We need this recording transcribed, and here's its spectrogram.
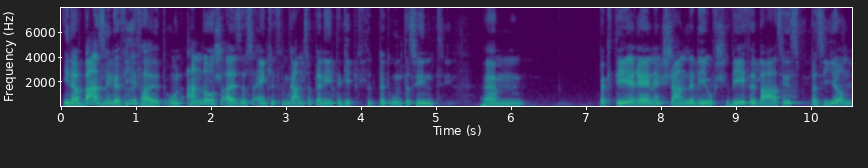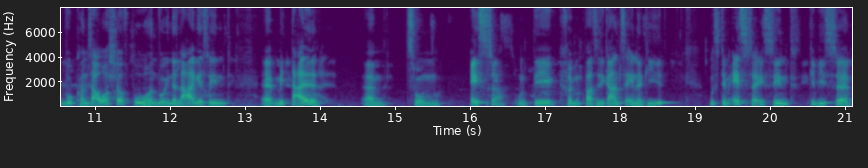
in einer wahnsinnigen Vielfalt und anders als es eigentlich auf dem ganzen Planeten gibt. Dort unter sind ähm, Bakterien entstanden, die auf Schwefelbasis basieren, wo keinen Sauerstoff brauchen, wo in der Lage sind, äh, Metall ähm, zum Essen. Und die kriegen quasi die ganze Energie aus dem Essen. Es sind gewisse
